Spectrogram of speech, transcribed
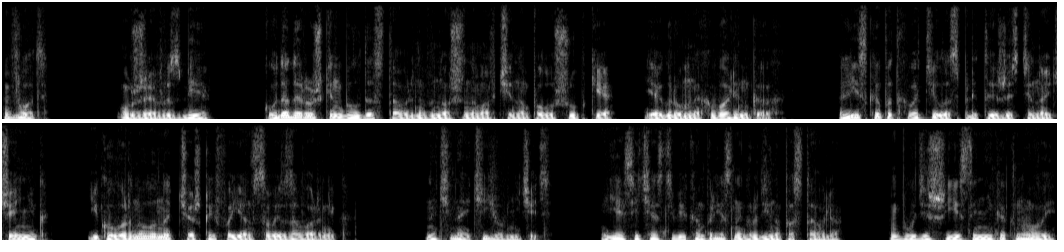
Вот, уже в избе, Куда Дорожкин был доставлен в ношенном овчинном полушубке и огромных валенках, Лиска подхватила с плиты жестяной чайник и кувырнула над чашкой фаянсовый заварник. «Начинай чаевничать. Я сейчас тебе компресс на грудину поставлю. Будешь, если не как новый,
